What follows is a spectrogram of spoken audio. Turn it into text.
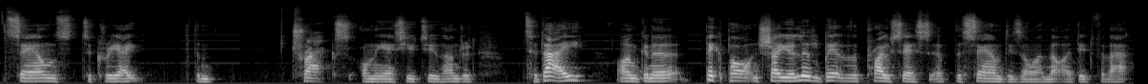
sounds to create the tracks on the SU200. Today I'm going to pick apart and show you a little bit of the process of the sound design that I did for that.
